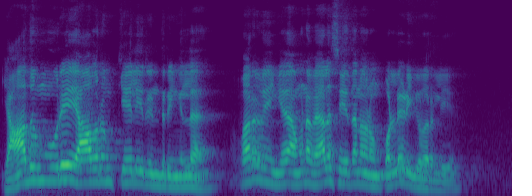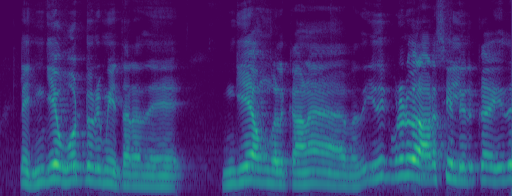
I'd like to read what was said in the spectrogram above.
யாதும் ஊரே யாவரும் கேளிர்ன்றீங்கல்ல? வரவீங்க. அவங்க வேலை செய்ய தானே வரும் கொள்ளையடிக்க வரலையே. இல்லை இங்கேயே ஓட்டுரிமை தரது இங்கேயே அவங்களுக்கான இது. இதுக்கு முன்னாடி ஒரு அரசியல் இருக்க இது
